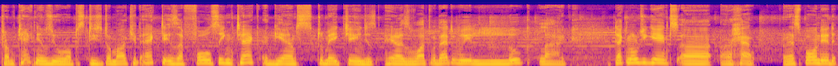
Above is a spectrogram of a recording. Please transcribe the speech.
from Tech News, Europe's Digital Market Act is a forcing tech against to make changes. Here's what that will look like. Technology giants uh, uh, have responded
